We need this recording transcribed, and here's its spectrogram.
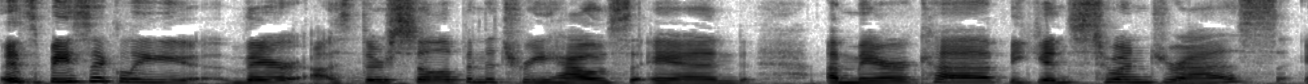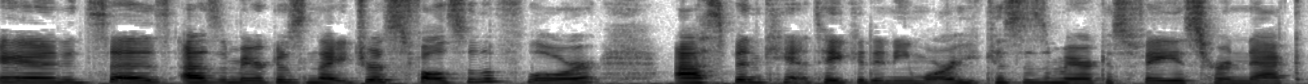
it's basically they're they're still up in the treehouse and America begins to undress and it says as America's nightdress falls to the floor, Aspen can't take it anymore. He kisses America's face, her neck,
